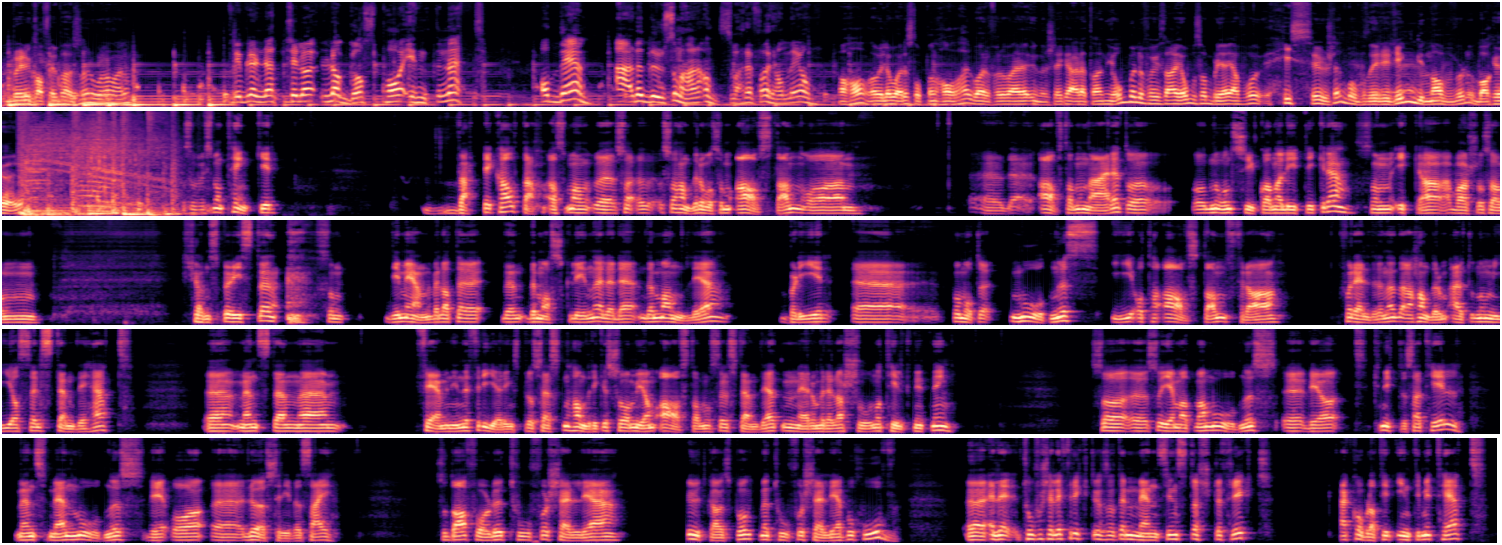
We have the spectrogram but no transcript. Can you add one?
Blir det kaffe i pausen, eller hvordan er det? Vi blir nødt til å logge oss på internett. Og det er det du som har ansvaret for, han, Leon? Aha, da vil jeg bare stoppe en halv her, bare for å være understreke, er dette en jobb, eller for hvis det er jobb, så blir jeg, jeg får hisse utslett, både på rygg, navl og bak i øret. Altså hvis man tenker vertikalt, da, altså man, så, så handler det også om avstand og eh, det avstand og nærhet. Og, og noen psykoanalytikere som ikke var så sånn kjønnsbevisste, som de mener vel at det, det, det maskuline, eller det, det mannlige, blir eh, på en måte modnes i å ta avstand fra foreldrene. Det handler om autonomi og selvstendighet. Eh, mens den eh, feminine frigjøringsprosessen handler ikke så mye om avstand og selvstendighet, men mer om relasjon og tilknytning. Så, eh, så i og med at man modnes eh, ved å knytte seg til, mens menn modnes ved å eh, løsrive seg. Så da får du to forskjellige utgangspunkt med to forskjellige behov, eh, eller to forskjellige frykter. Altså at menn sin største frykt er kobla til intimitet,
